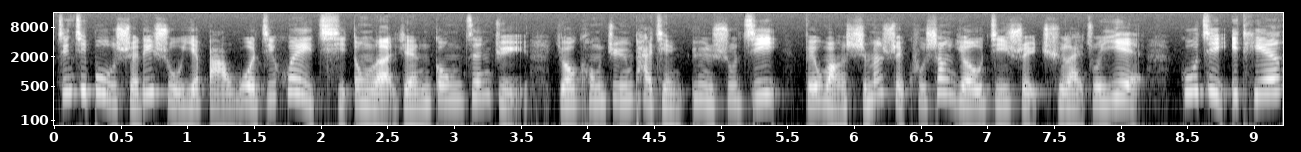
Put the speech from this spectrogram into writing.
经济部水利署也把握机会启动了人工增雨，由空军派遣运输机飞往石门水库上游集水区来作业，估计一天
